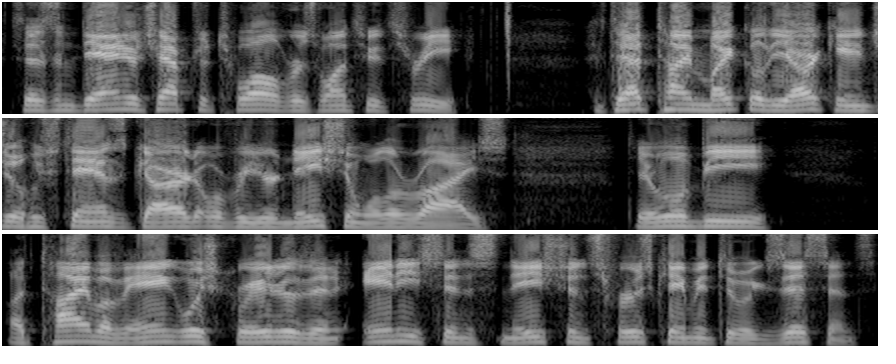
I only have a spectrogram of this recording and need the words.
It says in Daniel chapter 12, verse 1 through 3 At that time, Michael the archangel who stands guard over your nation will arise. There will be a time of anguish greater than any since nations first came into existence.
